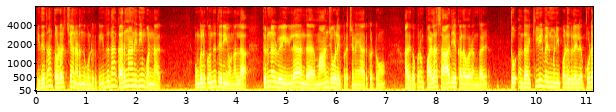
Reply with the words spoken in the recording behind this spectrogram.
இதுதான் தொடர்ச்சியாக நடந்து கொண்டிருக்கு. இதுதான் கருணாநிதியும் பண்ணார். உங்களுக்கு வந்து தெரியும் நல்லா. திருநெல்வேலியில் அந்த மாஞ்சோலை பிரச்சனையாக இருக்கட்டும் அதுக்கப்புறம் பல சாதிய கலவரங்கள் து- அந்த கீழ்வெண்மணி படுகொலையில் கூட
